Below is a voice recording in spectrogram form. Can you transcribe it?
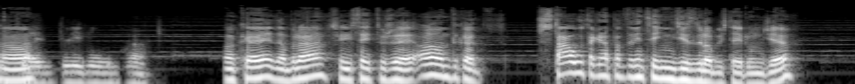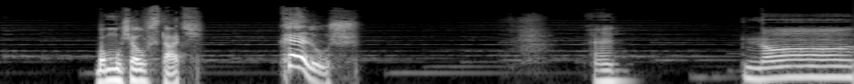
no. Apply bleeding 2. Okej, okay, dobra. Czyli z tej turze. A on tylko wstał, tak naprawdę więcej nic nie zrobić w tej rundzie. Bo musiał wstać. Helusz! E, no.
